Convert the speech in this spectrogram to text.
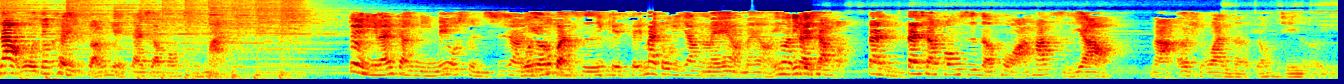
那我就可以转给代销公司卖。对你来讲，你没有损失啊，我有损失，你给谁卖都一样啊。没有没有，因为代销代代销公司的话，他只要拿二十万的佣金而已。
